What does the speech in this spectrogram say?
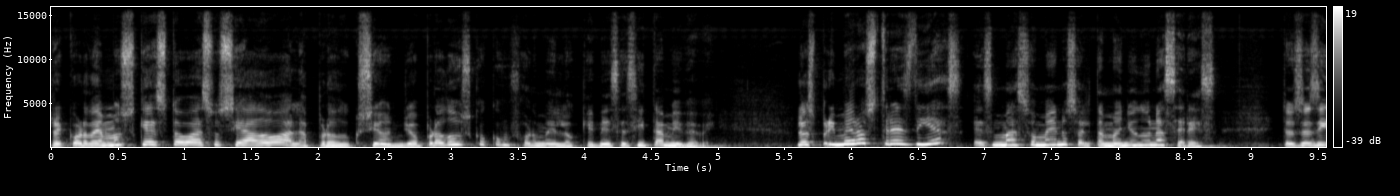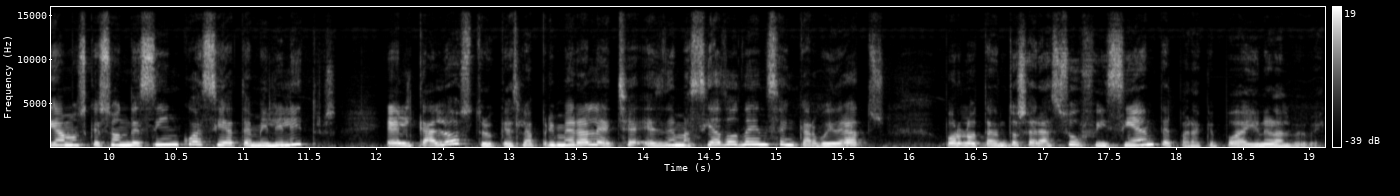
Recordemos que esto va asociado a la producción. Yo produzco conforme lo que necesita mi bebé. Los primeros tres días es más o menos el tamaño de una cereza. Entonces digamos que son de 5 a 7 mililitros. El calostro, que es la primera leche, es demasiado densa en carbohidratos. Por lo tanto, será suficiente para que pueda llenar al bebé.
